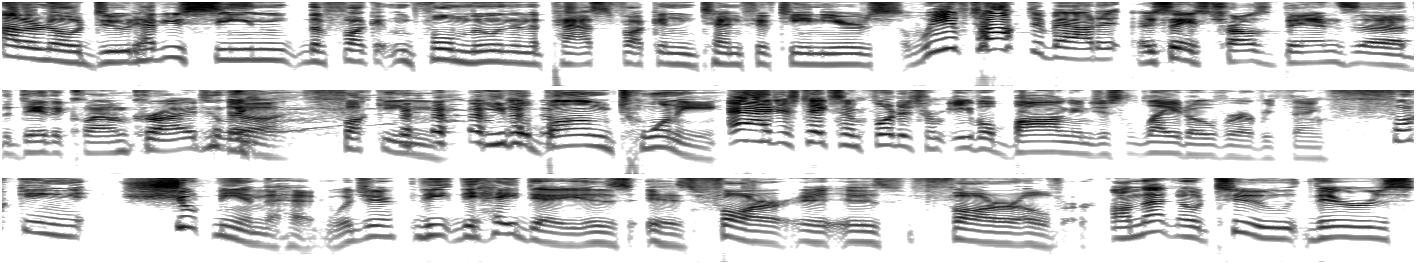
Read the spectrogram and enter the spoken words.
I don't know, dude. Have you seen the fucking full moon in the past fucking 10, 15 years? We've talked about it. Are you saying it's Charles Band's uh, The Day the Clown Cried? like, Ugh, fucking Evil Bong 20. Ah, just take some footage from Evil Bong and just lay it over everything. fucking shoot me in the head, would you? The the heyday is is far is far over. On that note too, there's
